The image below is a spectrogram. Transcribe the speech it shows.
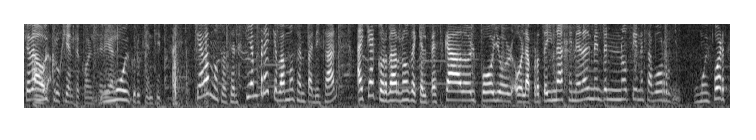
Queda muy crujiente con el cereal. Muy crujientito. ¿Qué vamos a hacer? Siempre que vamos a empanizar, hay que acordarnos de que el pescado, el pollo o la proteína generalmente no tiene sabor muy fuerte.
